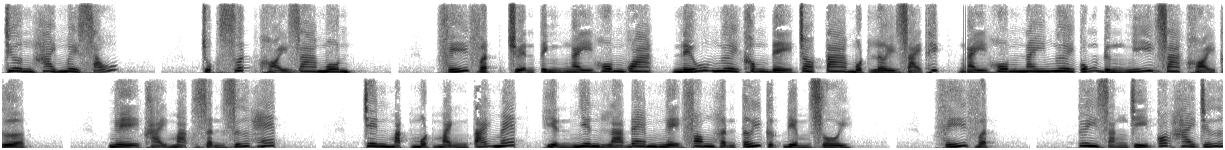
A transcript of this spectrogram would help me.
Chương 26. Trục xuất khỏi gia môn. Phế vật chuyện tình ngày hôm qua, nếu ngươi không để cho ta một lời giải thích, ngày hôm nay ngươi cũng đừng nghĩ ra khỏi cửa. Nghệ khải mạc giận dữ hét. Trên mặt một mảnh tái mét, hiển nhiên là đem nghệ phong hận tới cực điểm rồi. Phế vật. Tuy rằng chỉ có hai chữ.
